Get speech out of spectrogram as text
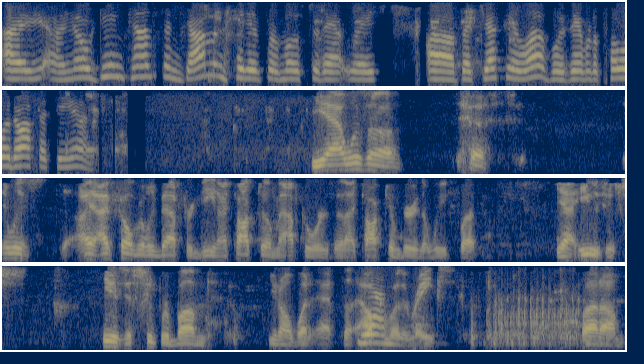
I I know Dean Thompson dominated for most of that race, uh, but Jesse Love was able to pull it off at the end. Yeah, it was a. Uh, it was. I, I felt really bad for Dean. I talked to him afterwards, and I talked to him during the week. But yeah, he was just he was just super bummed, you know, what at the yeah. outcome of the race. But um,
